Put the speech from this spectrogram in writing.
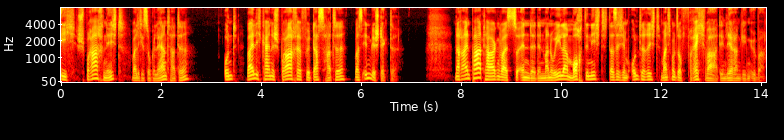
Ich sprach nicht, weil ich es so gelernt hatte, und weil ich keine Sprache für das hatte, was in mir steckte. Nach ein paar Tagen war es zu Ende, denn Manuela mochte nicht, dass ich im Unterricht manchmal so frech war den Lehrern gegenüber.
